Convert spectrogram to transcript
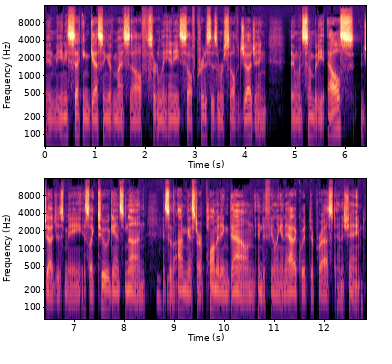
in me, any second guessing of myself, certainly any self criticism or self judging, then when somebody else judges me, it's like two against none. Mm-hmm. And so mm-hmm. I'm going to start plummeting down into feeling inadequate, depressed, and ashamed.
